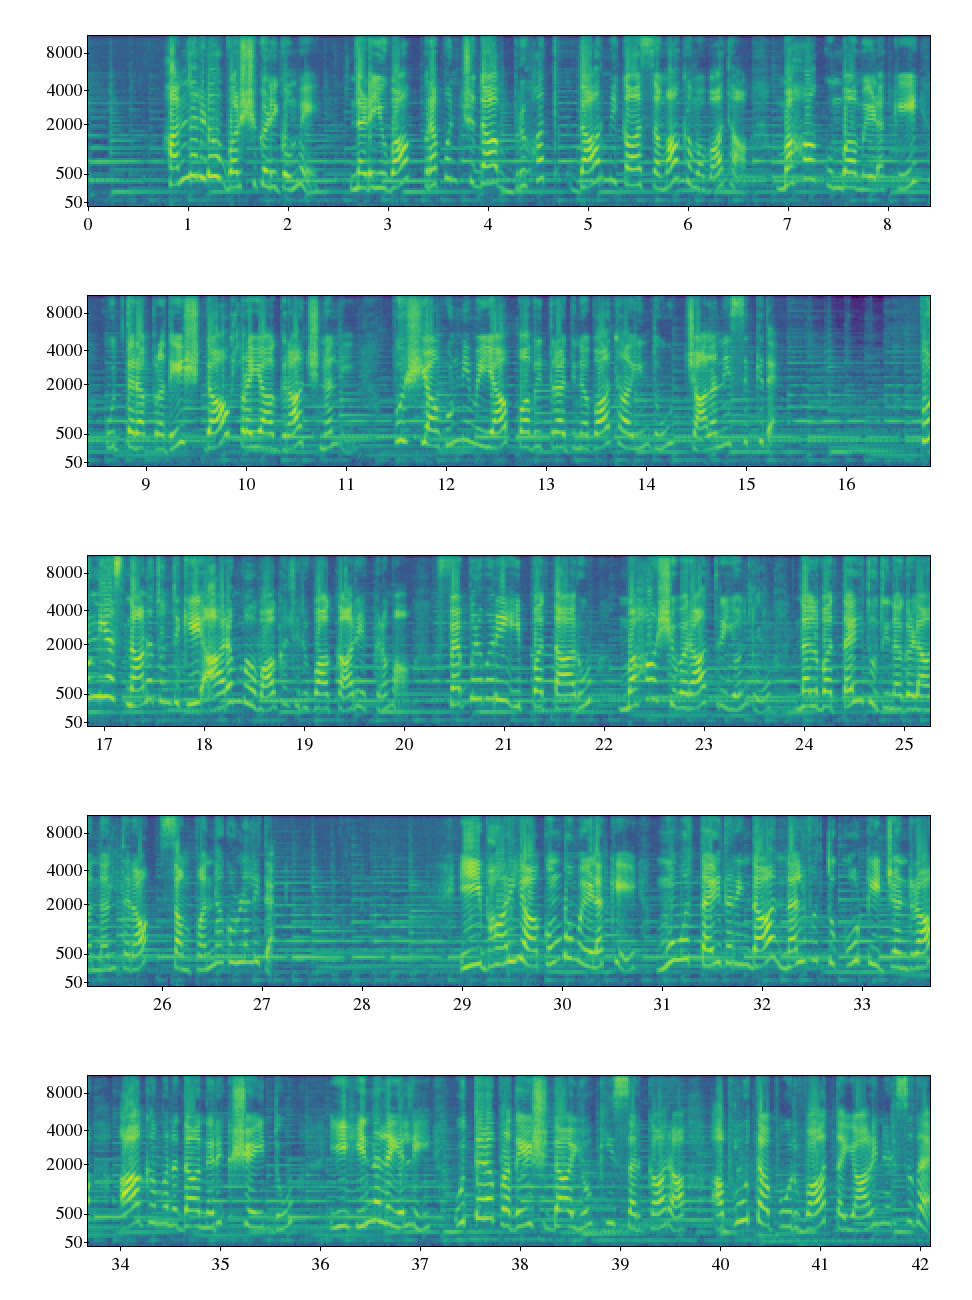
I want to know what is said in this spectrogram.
ಹನ್ನೆರಡು ವರ್ಷಗಳಿಗೊಮ್ಮೆ ನಡೆಯುವ ಪ್ರಪಂಚದ ಬೃಹತ್ ಧಾರ್ಮಿಕ ಸಮಾಗಮವಾದ ಮಹಾಕುಂಭ ಮೇಳಕ್ಕೆ ಉತ್ತರ ಪ್ರದೇಶದ ಪ್ರಯಾಗ್ರಾಜ್ನಲ್ಲಿ ಪುಷ್ಯ ಹುಣ್ಣಿಮೆಯ ಪವಿತ್ರ ದಿನವಾದ ಇಂದು ಚಾಲನೆ ಸಿಕ್ಕಿದೆ. ಪುಣ್ಯ ಸ್ನಾನದೊಂದಿಗೆ ಆರಂಭವಾಗಲಿರುವ ಕಾರ್ಯಕ್ರಮ ಫೆಬ್ರವರಿ ಇಪ್ಪತ್ತಾರು ಮಹಾಶಿವರಾತ್ರಿಯೊಂದು ನಲವತ್ತೈದು ದಿನಗಳ ನಂತರ ಸಂಪನ್ನಗೊಳ್ಳಲಿದೆ. ಈ ಬಾರಿಯ ಕುಂಭಮೇಳಕ್ಕೆ ಮೂವತ್ತೈದರಿಂದ ನಲವತ್ತು ಕೋಟಿ ಜನರ ಆಗಮನದ ನಿರೀಕ್ಷೆ ಇದ್ದು, ಈ ಹಿನ್ನೆಲೆಯಲ್ಲಿ ಉತ್ತರ ಪ್ರದೇಶದ ಯೋಗಿ ಸರ್ಕಾರ ಅಭೂತಪೂರ್ವ ತಯಾರಿ ನಡೆಸಿದೆ.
